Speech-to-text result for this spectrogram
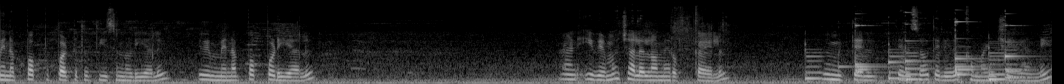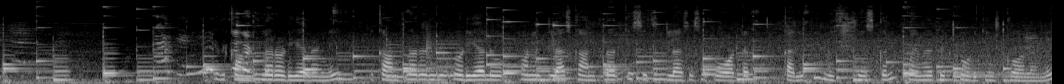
మినప్పప్పు పట్టుతో తీసిన వడియాలు ఇవి మినప్పప్పు వడియాలు అండ్ ఇవేమో చలలో మిరపకాయలు ఇవి మీకు తెల్ తెలుసో తెలియదో కమెంట్ చేయండి. ఇవి కార్న్ఫ్లవర్ వడియాలండి ఈ కార్న్ఫ్లవర్ వడియాలు వన్ గ్లాస్ కార్న్ఫ్లవర్కి సిక్స్ గ్లాసెస్ ఆఫ్ వాటర్ కలిపి మిక్స్ చేసుకొని పొయ్యి మీద పెట్టుకుని ఉడికించుకోవాలండి.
